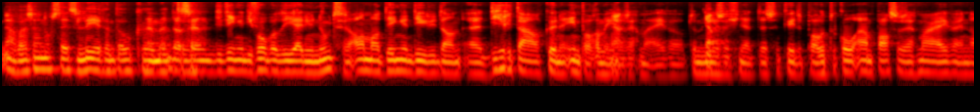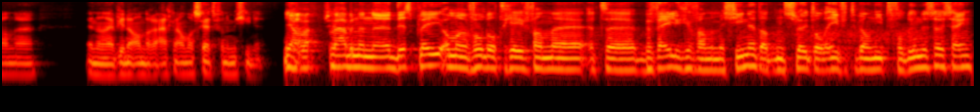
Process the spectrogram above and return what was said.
nou, wij zijn nog steeds lerend ook. eh, met, dat zijn die dingen, die voorbeelden die jij nu noemt, zijn allemaal dingen die jullie dan eh, digitaal kunnen inprogrammeren, Ja. zeg maar even. Op de manier Ja. zoals je net, dus dan kun je het protocol aanpassen, zeg maar even. En dan, eh, en dan heb je een andere, eigenlijk een andere set van de machine. Ja, we, we hebben een eh, display om een voorbeeld te geven van eh, het beveiligen van de machine. Dat een sleutel eventueel niet voldoende zou zijn.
